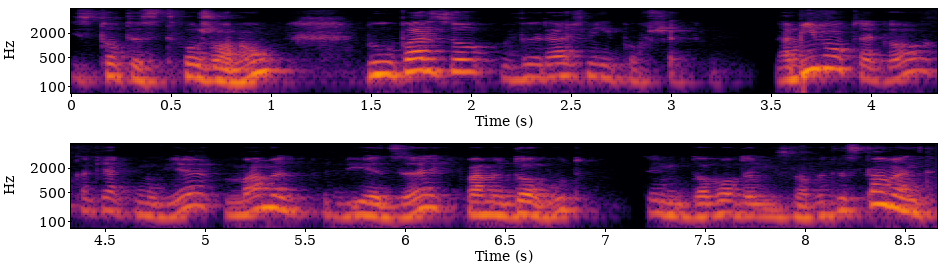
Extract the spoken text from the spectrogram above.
istotę stworzoną, był bardzo wyraźny i powszechny. A mimo tego, tak jak mówię, mamy wiedzę, mamy dowód, tym dowodem jest Nowy Testament,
